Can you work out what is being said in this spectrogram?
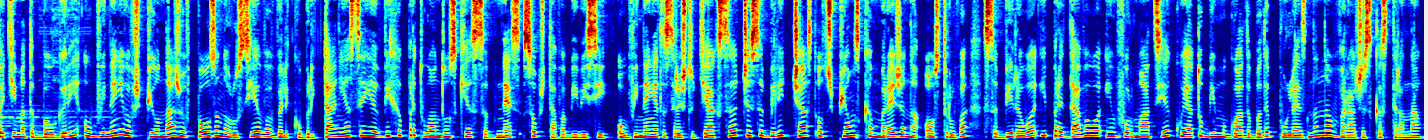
Петимата българи, обвинени в шпионаж в полза на Русия в Великобритания, се явиха пред лондонския съд днес, съобщава BBC. Обвиненията срещу тях са, че са били част от шпионска мрежа на острова, събирала и предавала информация, която би могла да бъде полезна на вражеска страна.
